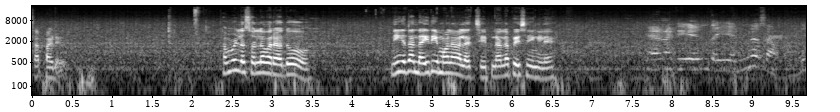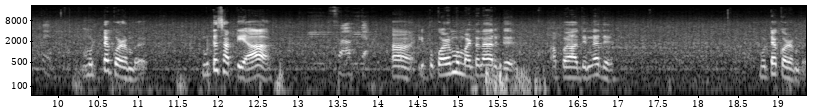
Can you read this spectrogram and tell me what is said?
சாப்பாடு. தமிழில் சொல்ல வராதோ? நீங்கள் தான் தைரியமான ஆளாச்சு இப்போ நல்லா பேசுவீங்களே. முட்டை குழம்பு. முட்டை சாப்பிட்டியா? ஆ இப்போ குழம்பு மட்டும் தான் இருக்குது அப்போ அது என்னது? முட்டை குழம்பு.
